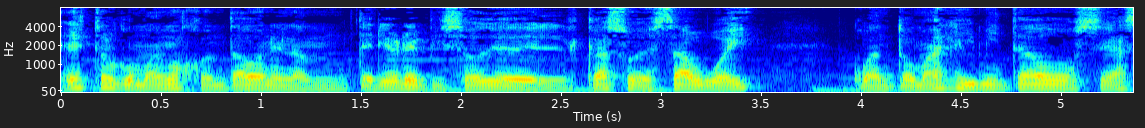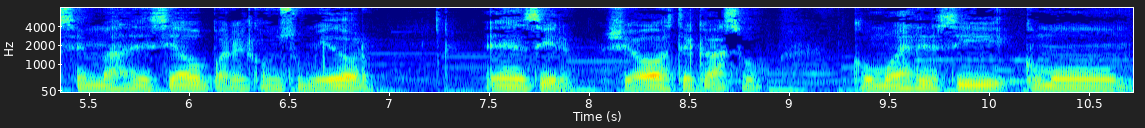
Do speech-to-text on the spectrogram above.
Esto como hemos contado en el anterior episodio del caso de Subway, cuanto más limitado se hace más deseado para el consumidor. Es decir, llevado a este caso, como es decir, como,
